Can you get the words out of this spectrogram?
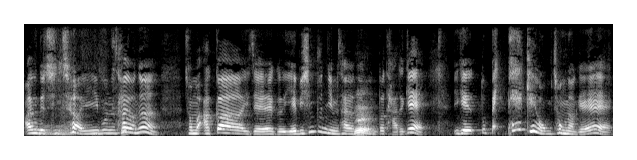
아 근데 진짜 이분 사연은 정말 아까 이제 그 예비 신부님 사연은 네. 또 다르게 이게 또 빽빽해요 엄청나게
